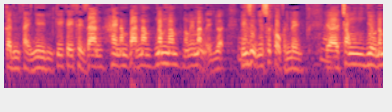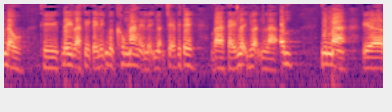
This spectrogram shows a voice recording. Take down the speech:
cần phải nhìn cái cái thời gian 2 năm, 3 năm, 5 năm nó mới mang lợi nhuận. Ví dụ như xuất khẩu phần mềm. Vâng. Ờ, trong nhiều năm đầu thì đây là cái cái lĩnh vực không mang lại lợi nhuận cho FPT và cái lợi nhuận là âm. Nhưng mà ờ,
